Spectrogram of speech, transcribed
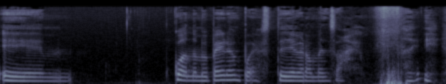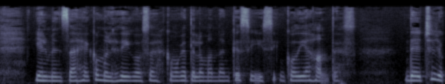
Em, cuando me operen, pues te llegará un mensaje. y el mensaje, como les digo, o sea, es como que te lo mandan que sí, cinco días antes. De hecho, yo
